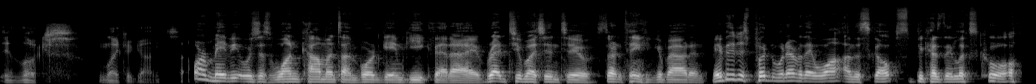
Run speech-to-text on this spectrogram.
it looks like a gun. So. Or maybe it was just one comment on Board Game Geek that I read too much into, started thinking about, and maybe they're just putting whatever they want on the sculpts because they looks cool.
